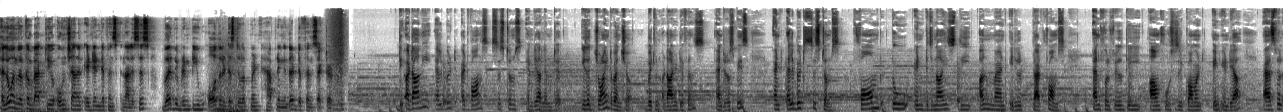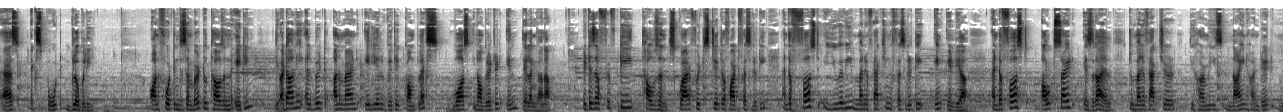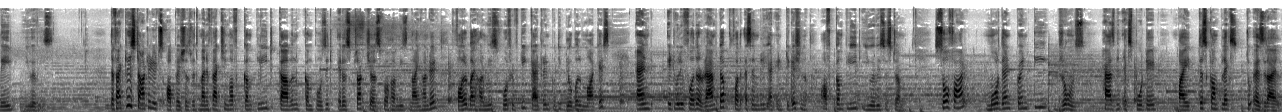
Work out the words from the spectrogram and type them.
Hello and welcome back to your own channel Indian Defense Analysis where we bring to you all the latest development happening in the defense sector. The Adani Elbit Advanced Systems India Limited is a joint venture between Adani Defense and Aerospace and Elbit Systems formed to indigenize the unmanned aerial platforms and fulfill the armed forces requirement in India as well as export globally. On 14 December 2018, the Adani Elbit Unmanned Aerial Vehicle Complex was inaugurated in Telangana. It is a 50,000 square foot state of art facility and the first UAV manufacturing facility in India and the first outside Israel to manufacture the Hermes 900 MALE UAVs. The factory started its operations with manufacturing of complete carbon composite aerostructures for Hermes 900, followed by Hermes 450 catering to the global markets, and it will be further ramped up for the assembly and integration of complete UAV system. So far, more than 20 drones has been exported by this complex to Israel.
